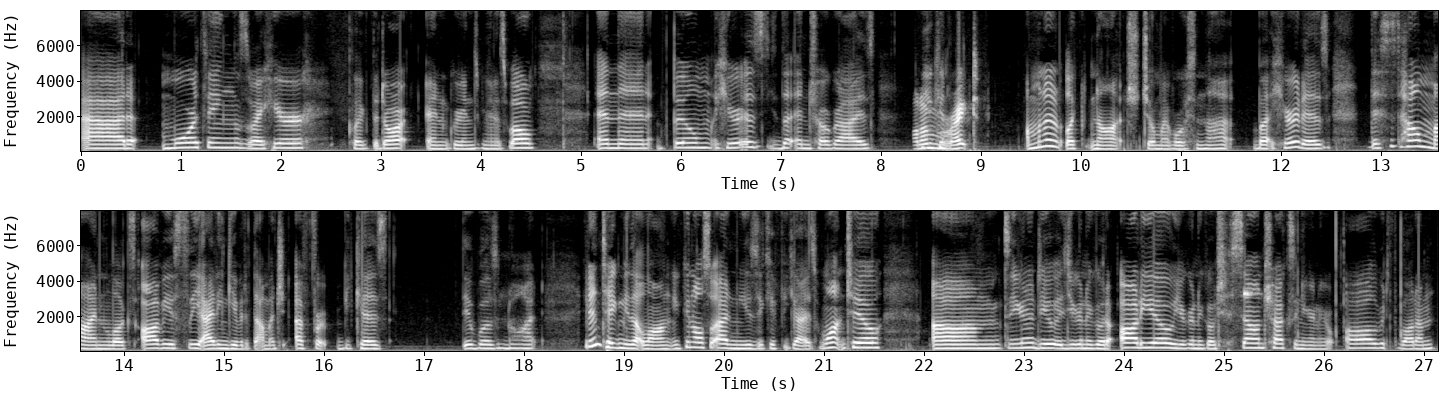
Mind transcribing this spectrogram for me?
add more things right here. Click the dot and green screen as well. And then boom, here is the intro, guys. Bottom can, right. I'm gonna like not show my voice in that, but here it is. This is how mine looks. Obviously, I didn't give it that much effort because it was not. It didn't take me that long. You can also add music if you guys want to. Um, so you're gonna do is you're gonna go to audio, you're gonna go to soundtracks, and you're gonna go all the way to the bottom,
